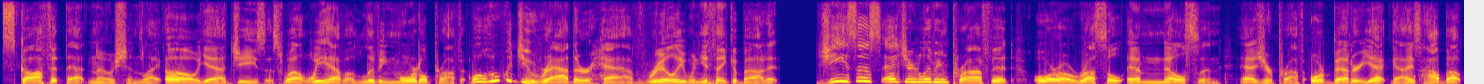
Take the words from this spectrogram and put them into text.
scoff at that notion like, oh, yeah, Jesus. Well, we have a living mortal prophet. Well, who would you rather have, really, when you think about it? Jesus as your living prophet or a Russell M. Nelson as your prophet? Or better yet, guys, how about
